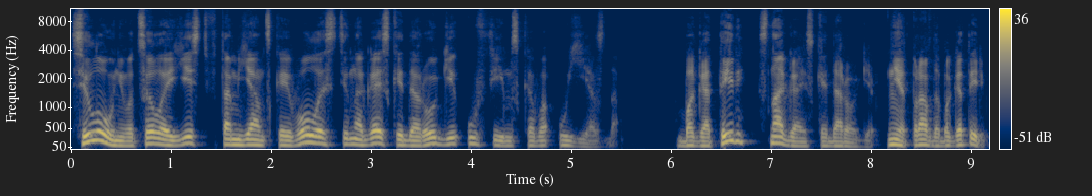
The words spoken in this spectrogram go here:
Село у него целое есть в Тамьянской волости Ногайской дороги Уфимского уезда. Богатырь с Ногайской дороги. Нет, правда, богатырь.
